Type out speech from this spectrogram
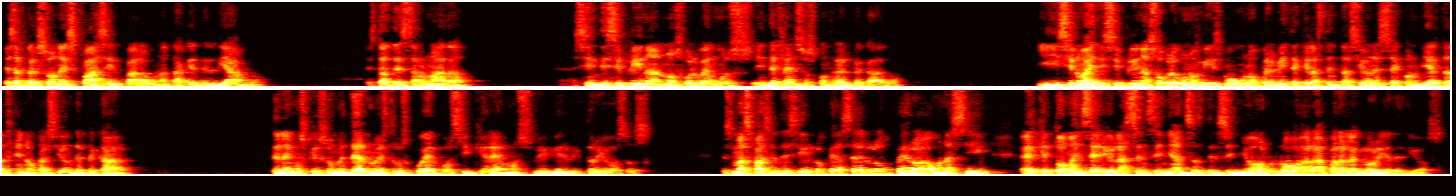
Esa persona es fácil para un ataque del diablo. Está desarmada. Sin disciplina nos volvemos indefensos contra el pecado. Y si no hay disciplina sobre uno mismo, uno permite que las tentaciones se conviertan en ocasión de pecar. Tenemos que someter nuestros cuerpos si queremos vivir victoriosos. Es más fácil decirlo que hacerlo, pero aún así, el que toma en serio las enseñanzas del Señor lo hará para la gloria de Dios.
